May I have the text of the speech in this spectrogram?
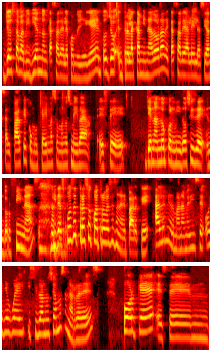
Yo estaba viviendo en casa de Ale cuando llegué, entonces yo entre la caminadora de casa de Ale y las idas al parque, como que ahí más o menos me iba este, llenando con mi dosis de endorfinas. Y después de tres o cuatro veces en el parque, Ale, mi hermana, me dice, oye, güey, ¿y si lo anunciamos en las redes? Porque, este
